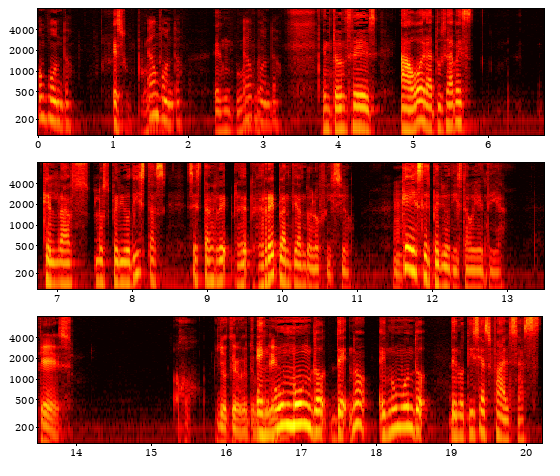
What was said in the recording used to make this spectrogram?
un punto. Es un punto. Es un punto. Es un Es punto. un punto. Entonces, ahora tú sabes que las- los periodistas se están re- re- replanteando el oficio. Mm. ¿Qué es ser periodista hoy en día? ¿Qué es? Ojo, Yo quiero que tú en un mundo de no, en un mundo de noticias falsas.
